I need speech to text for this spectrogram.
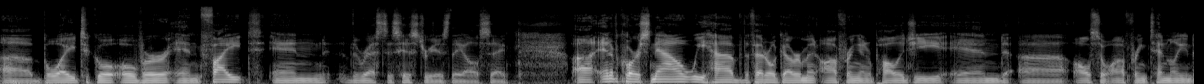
uh, boy to go over and fight, and the rest is history, as they all say. Uh, and of course, now we have the federal government offering an apology and uh, also offering $10 million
